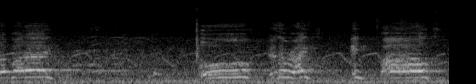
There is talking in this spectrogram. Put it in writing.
Somebody! To the right in calls!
